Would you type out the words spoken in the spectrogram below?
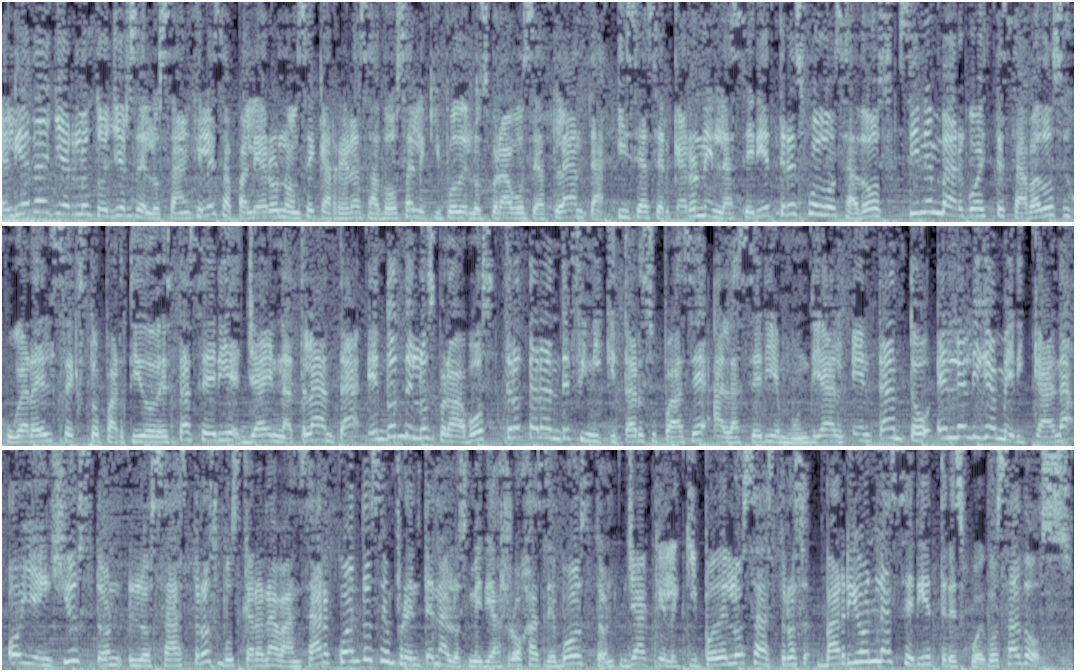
El día de ayer, los Dodgers de Los Ángeles apalearon 11 carreras a 2 al equipo de los Bravos de Atlanta y se acercaron en la serie 3 juegos a 2. Sin embargo, este sábado se jugará el sexto partido de esta serie ya en Atlanta, en donde los Bravos tratarán de finiquitar su pase a la Serie Mundial. En tanto, en la Liga Americana, hoy en Houston, los Astros buscarán avanzar cuando se enfrenten a los Medias Rojas de Boston, ya que el equipo de los Astros barrió en la serie 3 juegos a 2.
